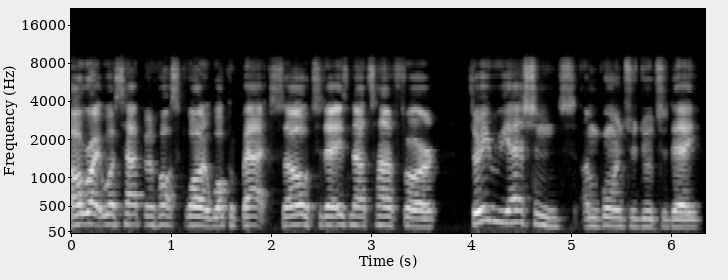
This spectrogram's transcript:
All right, what's happening, HawkSquad? Welcome back. So today is now time for three reactions. I'm going to do today.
